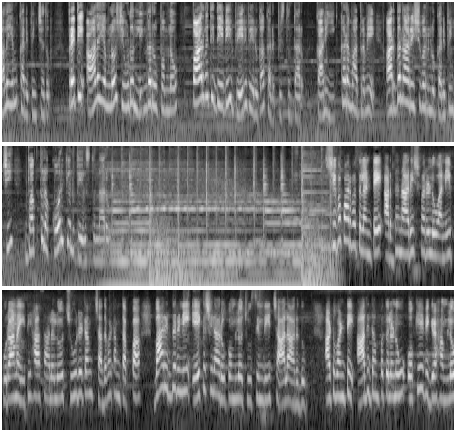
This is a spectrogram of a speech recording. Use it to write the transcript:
ఆలయం కనిపించదు. ప్రతి ఆలయంలో శివుడు లింగ రూపంలో పార్వతీదేవి వేరువేరుగా కనిపిస్తుంటారు. కానీ ఇక్కడ మాత్రమే అర్ధనారీశ్వరులు కనిపించి భక్తుల కోరికలు తీరుస్తున్నారు. శివపార్వతులంటే అర్ధనారీశ్వరులు అని పురాణ ఇతిహాసాలలో చూడటం చదవటం తప్ప వారిద్దరిని ఏకశిలా రూపంలో చూసింది చాలా అరుదు. అటువంటి ఆది దంపతులను ఒకే విగ్రహంలో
